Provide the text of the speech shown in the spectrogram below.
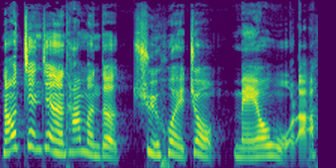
然后渐渐的他们的聚会就没有我了，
